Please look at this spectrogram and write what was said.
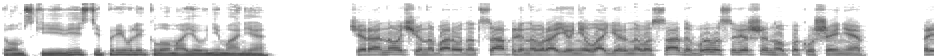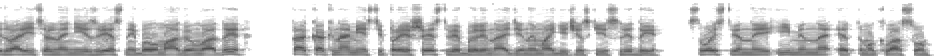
«Томские вести» привлекло мое внимание. Вчера ночью на барона Цаплина в районе лагерного сада было совершено покушение. Предварительно неизвестный был магом воды, так как на месте происшествия были найдены магические следы, свойственные именно этому классу.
